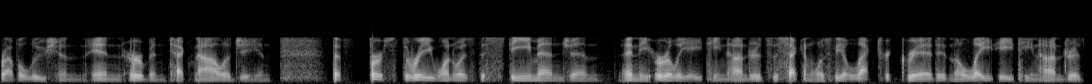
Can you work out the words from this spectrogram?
revolution in urban technology. And first three one was the steam engine in the early 1800s, the second was the electric grid in the late 1800s,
